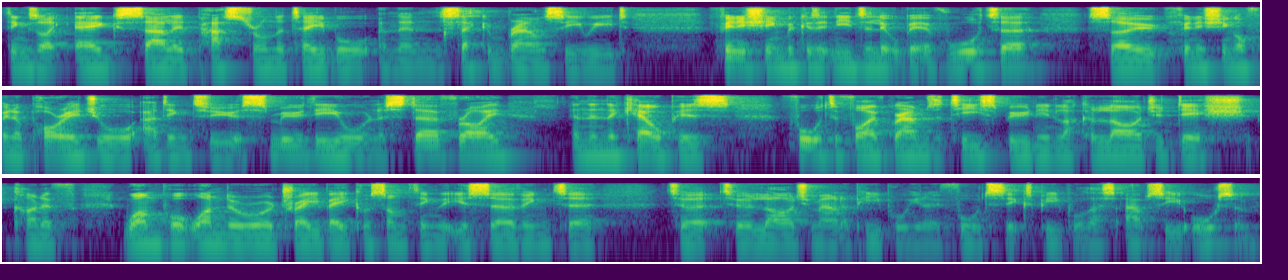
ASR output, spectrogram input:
things like eggs, salad, pasta on the table, and then the second brown seaweed finishing because it needs a little bit of water. So finishing off in a porridge or adding to a smoothie or in a stir fry. And then the kelp is four to five grams a teaspoon in like a larger dish, kind of one pot wonder or a tray bake or something that you're serving to to to a large amount of people. You know, four to six people. That's absolutely awesome.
